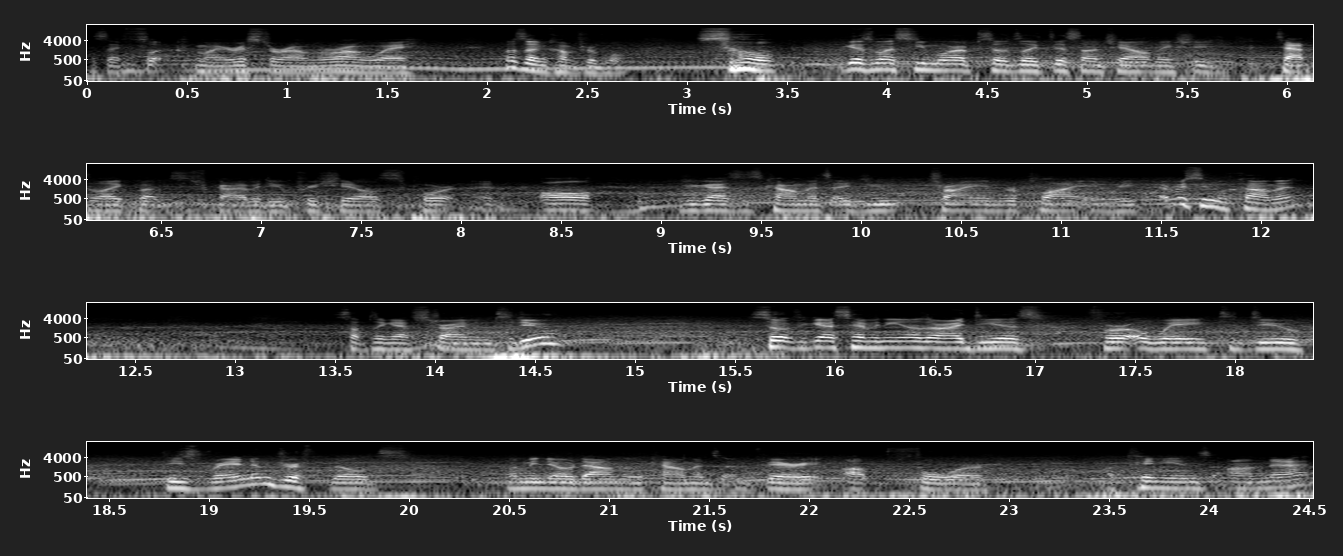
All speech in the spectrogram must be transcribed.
as I flip my wrist around the wrong way. It was uncomfortable. So, if you guys want to see more episodes like this on channel, make sure you tap the like button, subscribe. I do appreciate all the support and all of you guys' comments. I do try and reply and read every single comment. Something I've striving to do. So if you guys have any other ideas for a way to do these random drift builds, let me know down in the comments. I'm very up for opinions on that,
